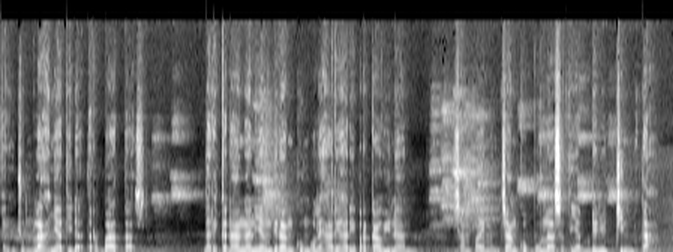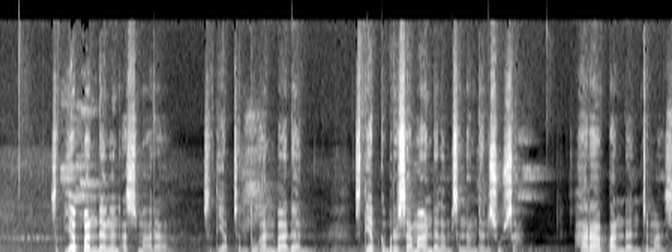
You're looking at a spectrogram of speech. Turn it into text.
yang jumlahnya tidak terbatas dari kenangan yang dirangkum oleh hari-hari perkawinan sampai mencangkup pula setiap denyut cinta, setiap pandangan asmara, setiap sentuhan badan, setiap kebersamaan dalam senang dan susah, harapan dan cemas,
